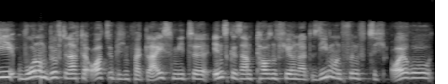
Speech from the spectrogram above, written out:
Die Wohnung dürfte nach der ortsüblichen Vergleichsmiete insgesamt 1457,20 Euro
